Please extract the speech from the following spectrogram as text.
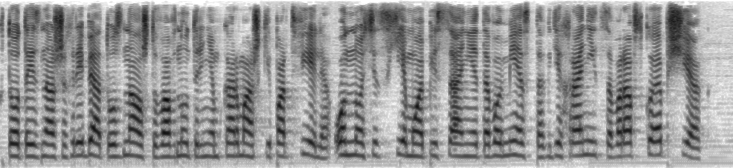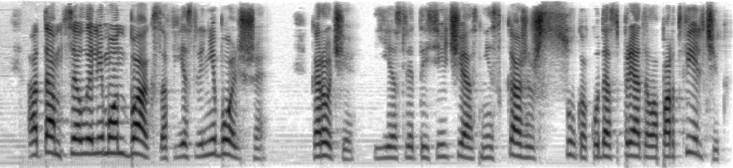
Кто-то из наших ребят узнал, что во внутреннем кармашке портфеля он носит схему описания того места, где хранится воровской общак. А там целый лимон баксов, если не больше. Короче, если ты сейчас не скажешь, сука, куда спрятала портфельчик,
